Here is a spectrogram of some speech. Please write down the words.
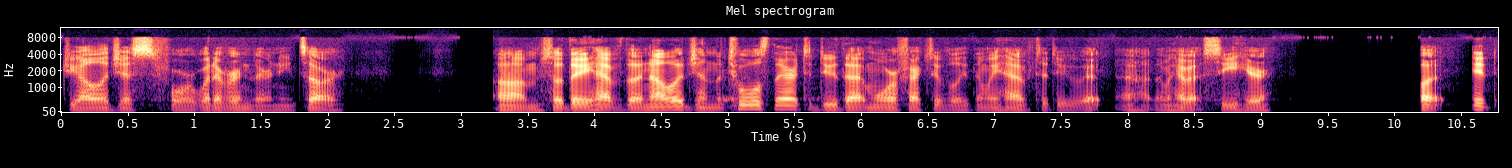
geologists for whatever their needs are. Um, so they have the knowledge and the tools there to do that more effectively than we have to do it, uh, than we have at sea here. But it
